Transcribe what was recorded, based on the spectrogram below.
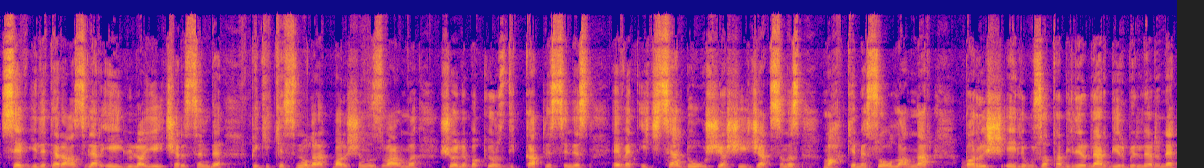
sevgili teraziler Eylül ayı içerisinde. Peki kesin olarak barışınız var mı? Şöyle bakıyoruz dikkatlisiniz. Evet içsel doğuş yaşayacaksınız. Mahkemesi olanlar barış eli uzatabilirler birbirlerine.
